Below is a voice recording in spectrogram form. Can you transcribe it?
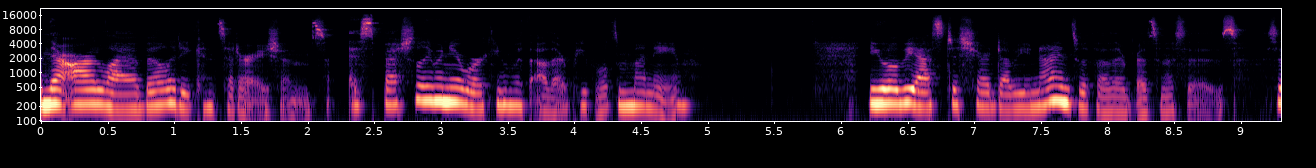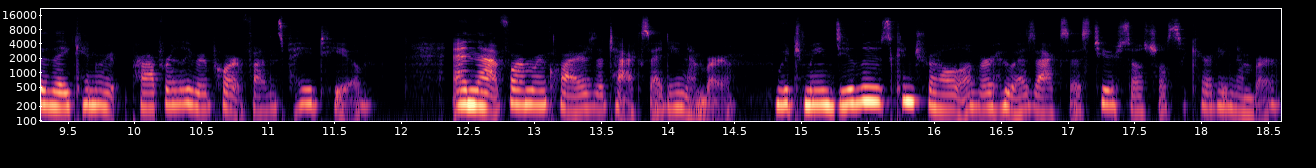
And there are liability considerations, especially when you're working with other people's money. You will be asked to share W 9s with other businesses so they can re- properly report funds paid to you. And that form requires a tax ID number, which means you lose control over who has access to your social security number.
